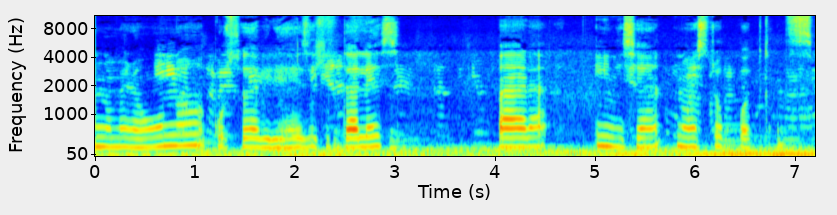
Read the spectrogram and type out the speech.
número uno, curso de habilidades digitales para iniciar nuestro podcast.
